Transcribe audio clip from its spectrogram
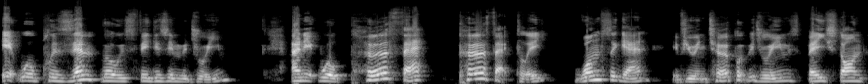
It will present those figures in the dream, and it will perfect perfectly once again if you interpret the dreams based on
